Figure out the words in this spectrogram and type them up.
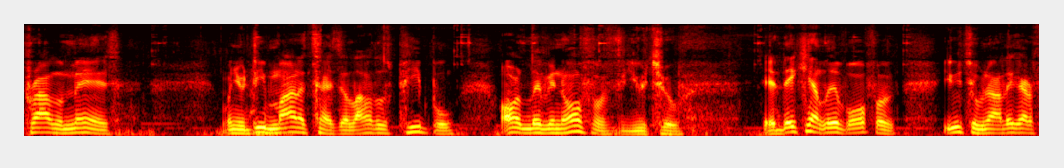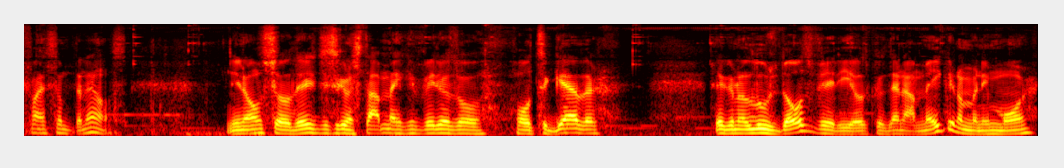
Problem is, when you demonetize, a lot of those people are living off of YouTube. If they can't live off of YouTube now, they gotta find something else. You know, so they're just gonna stop making videos all altogether. They're gonna lose those videos because they're not making them anymore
